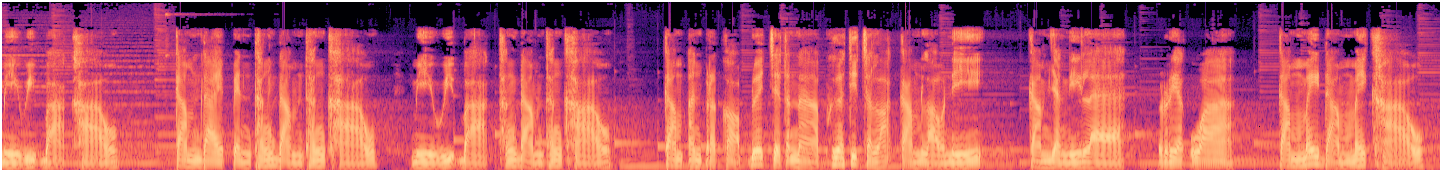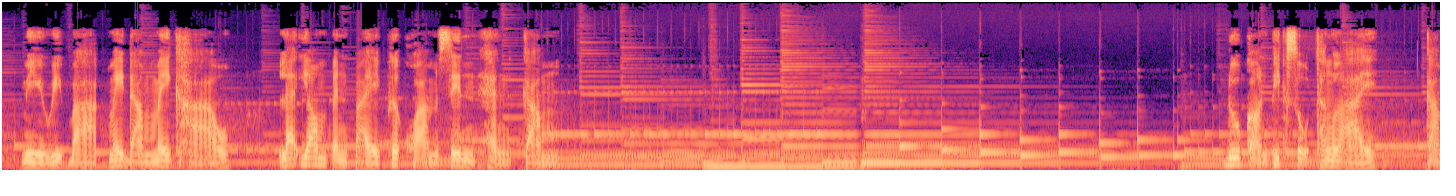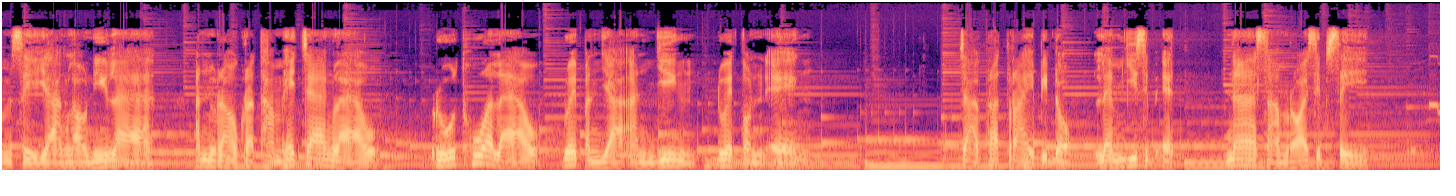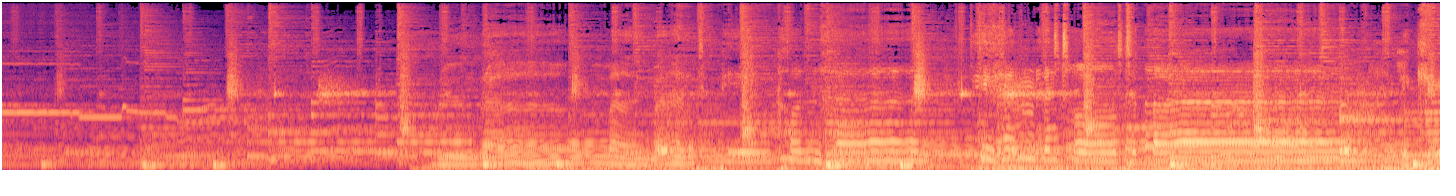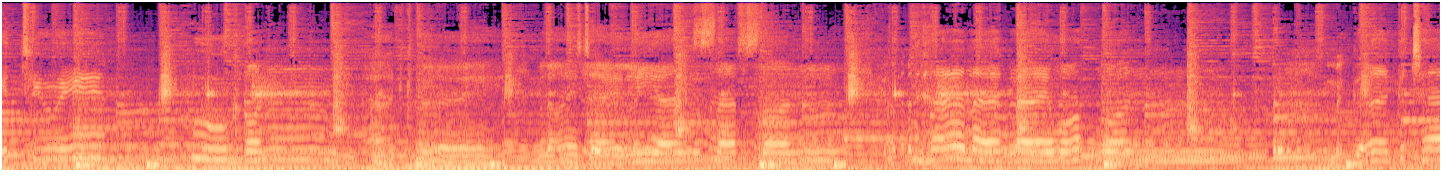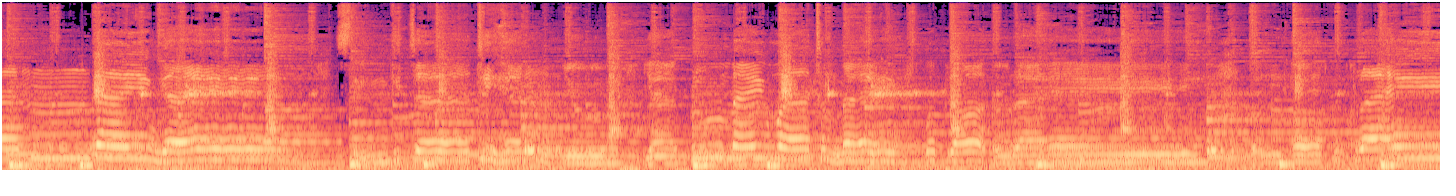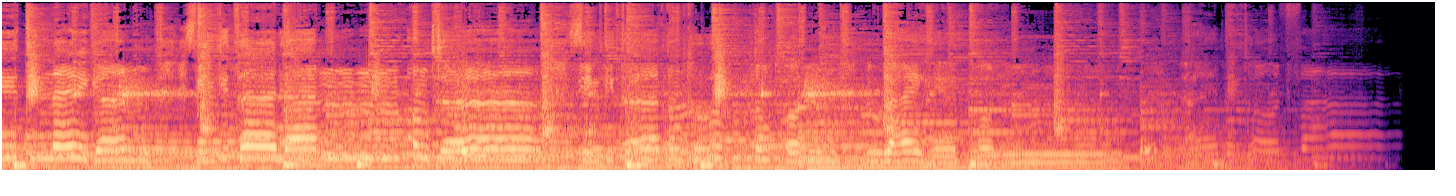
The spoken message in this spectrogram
มีวิบากขาว กรรมใดเป็นทั้งดำทั้งขาว มีวิบากทั้งดำทั้งขาว กรรมอันประกอบด้วยเจตนาเพื่อที่จะละกรรมเหล่านี้ กรรมอย่างนี้แล เรียกว่า กรรมไม่ดำไม่ขาว มีวิบากไม่ดำไม่ขาว และย่อมเป็นไปเพื่อความสิ้นแห่งกรรม ดูก่อนภิกษุทั้งหลาย กรรมสี่อย่างเหล่านี้แล อันเรากระทำให้แจ้งแล้ว รู้ทั่วแล้วด้วยปัญญาอันยิ่งด้วยตนเอง จากพระไตรปิฎกเล่ม 21 หน้า 314 เห็นเป็นโทษชะตาลิขิตชีวิตผู้คนอาจเคยน้อยใจและยังสับสน กับปัญหามากมายวกวนมาเกิดกับฉันได้ยังไง สิ่งที่เจอที่เห็นอยู่ อยากรู้ไหมว่าทำไม ว่าเพราะอะไร ไรที่ไหนกัน สิ่งที่เธอนั้นต้องเจอ สิ่งที่เธอต้องทุกข์ต้องทนดูไรเหตุผล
